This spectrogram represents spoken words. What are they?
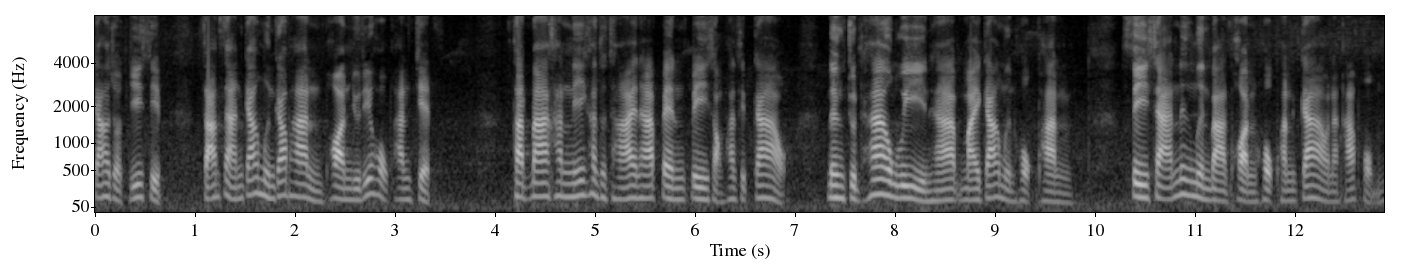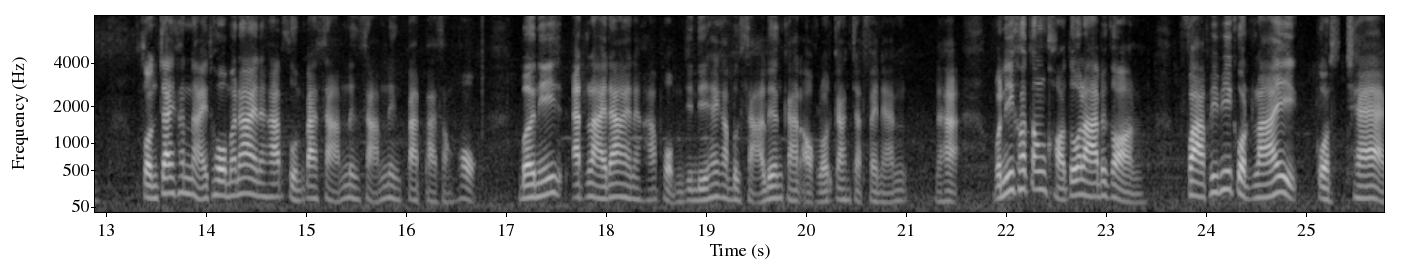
19จด20 399,900 ผ่อนอยู่ที่ 6,700 ถัดมาคันนี้คันสุดท้ายนะครับเป็นปี 2019 1.5V นะครับไมล์96,000 410,000 บาทผ่อน 6,900 นะครับผม สนใจคันไหนโทรมาได้นะครับ 0831318826 เบอร์นี้แอดไลน์ได้นะครับ ผมยินดีให้คำปรึกษาเรื่องการออกรถการจัดไฟแนนซ์นะฮะ วันนี้เขาต้องขอตัวลาไปก่อน ฝากพี่ๆ กดไลค์ กดแชร์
